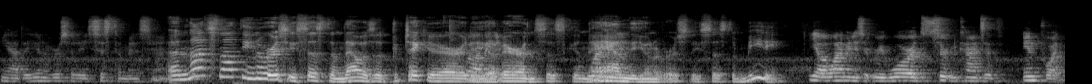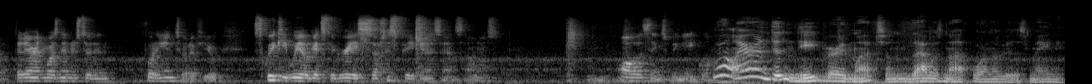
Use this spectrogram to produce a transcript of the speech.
yeah, the university system is. Uh, And that's not the university system. That was a particularity Well, I mean, of Aaron Siskind what I and mean- the university system meeting. yeah, what I mean is it rewards certain kinds of input that Aaron wasn't interested in putting into it. If you squeaky wheel gets the grease, so to speak, in a sense, almost. All the things being equal. Well, Aaron didn't need very much, and that was not one of his main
